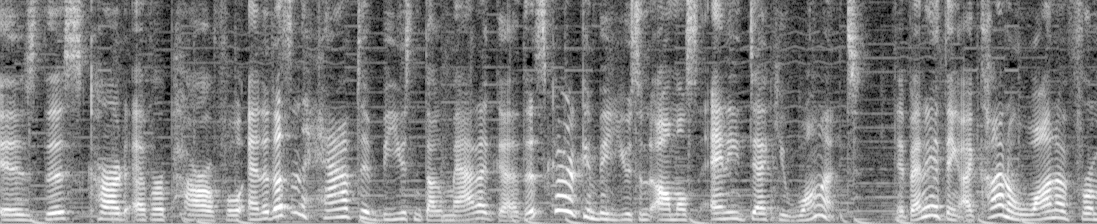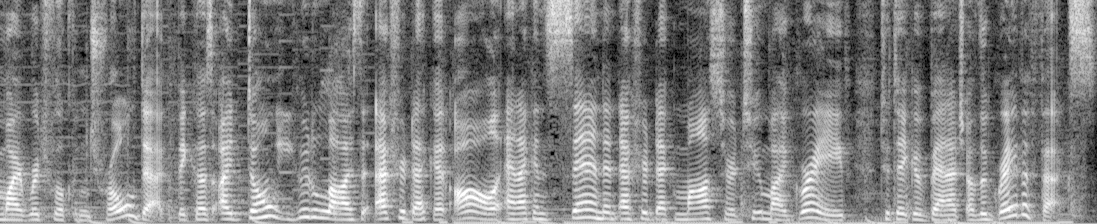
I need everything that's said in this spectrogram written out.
is this card ever powerful, and it doesn't have to be used in Dogmatika, this card can be used in almost any deck you want. If anything, I kinda want it for my Ritual Control deck because I don't utilize the extra deck at all and I can send an extra deck monster to my grave to take advantage of the grave effects.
